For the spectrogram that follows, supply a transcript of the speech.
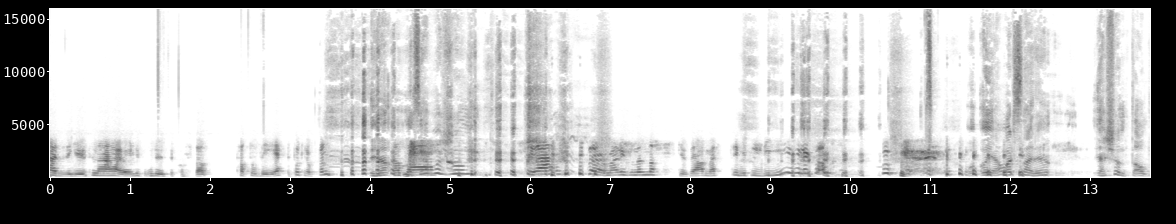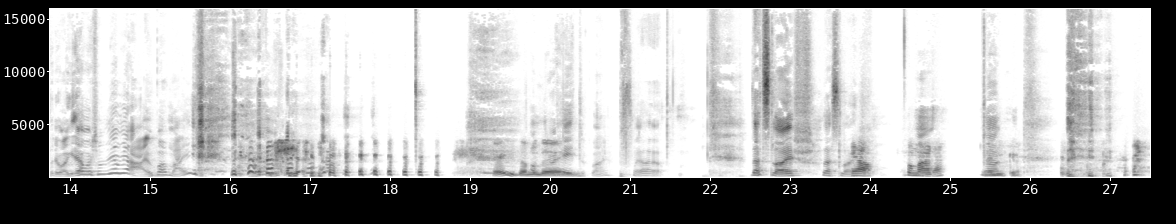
Herregud, hun her har jo liksom lusekofta tatovert på kroppen. Ja, altså, så jeg bare sånn meg liksom det norskeste jeg har møtt i mitt liv, liksom. Og, og jeg var sånn Jeg skjønte aldri hva Jeg var sånn Ja, men jeg er jo bare meg. Hei, det, men Andre det, hatet meg. Ja, ja. That's life. That's life. Ja, sånn er det. Jeg liker det.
